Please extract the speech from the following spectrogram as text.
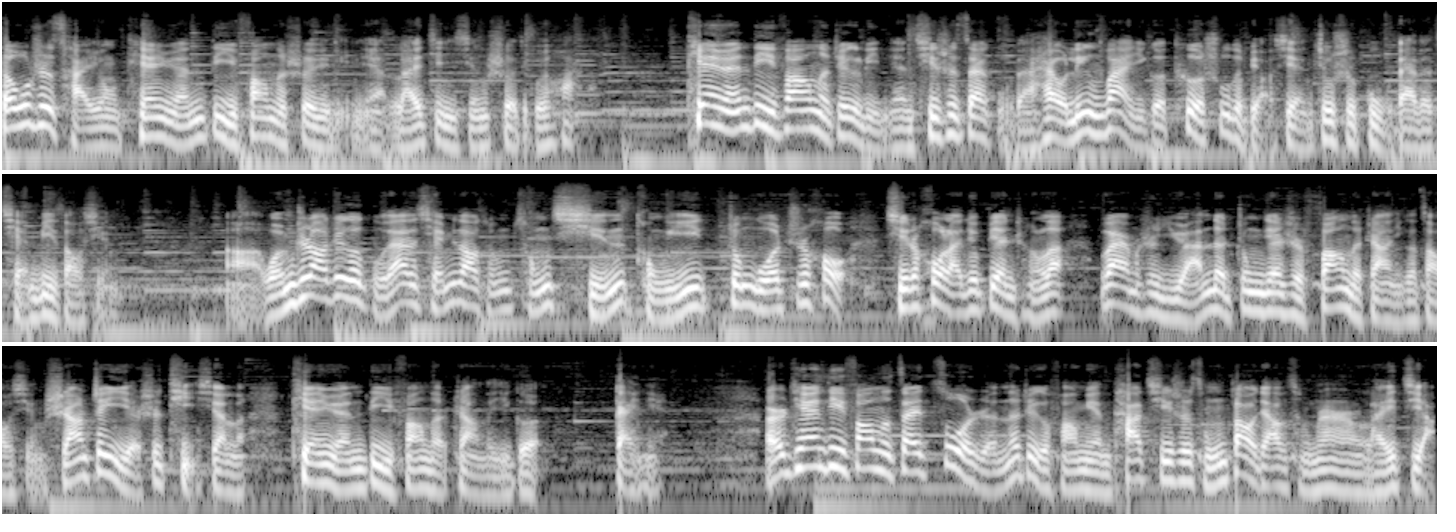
都是采用天圆地方的设计理念来进行设计规划的。天圆地方的这个理念，其实在古代还有另外一个特殊的表现，就是古代的钱币造型。啊，我们知道这个古代的钱币造型，从秦统一中国之后，其实后来就变成了外面是圆的，中间是方的这样一个造型。实际上，这也是体现了天圆地方的这样的一个概念。而天圆地方呢，在做人的这个方面，它其实从道家的层面上来讲，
